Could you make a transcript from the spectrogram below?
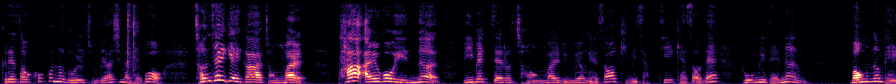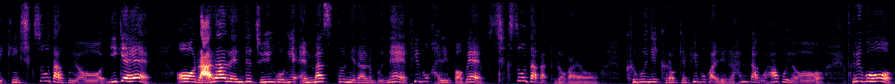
그래서 코코넛 오일 준비하시면 되고 전 세계가 정말 다 알고 있는 미백제로 정말 유명해서 기미 잡티 개선에 도움이 되는 먹는 베이킹 식소다고요. 이게 어, 라라랜드 주인공이 엠마 스톤이라는 분의 피부 관리법에 식소다가 들어가요. 그분이 그렇게 피부 관리를 한다고 하고요. 그리고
